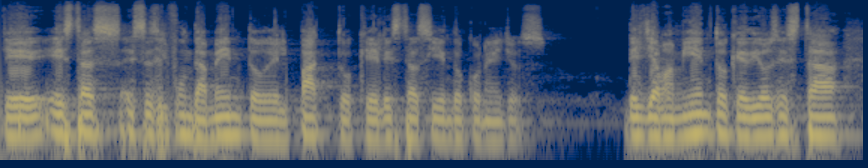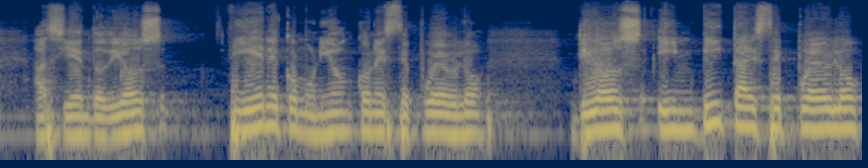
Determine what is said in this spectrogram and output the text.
que este es el fundamento del pacto que Él está haciendo con ellos, del llamamiento que Dios está haciendo. Dios tiene comunión con este pueblo, Dios invita a este pueblo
